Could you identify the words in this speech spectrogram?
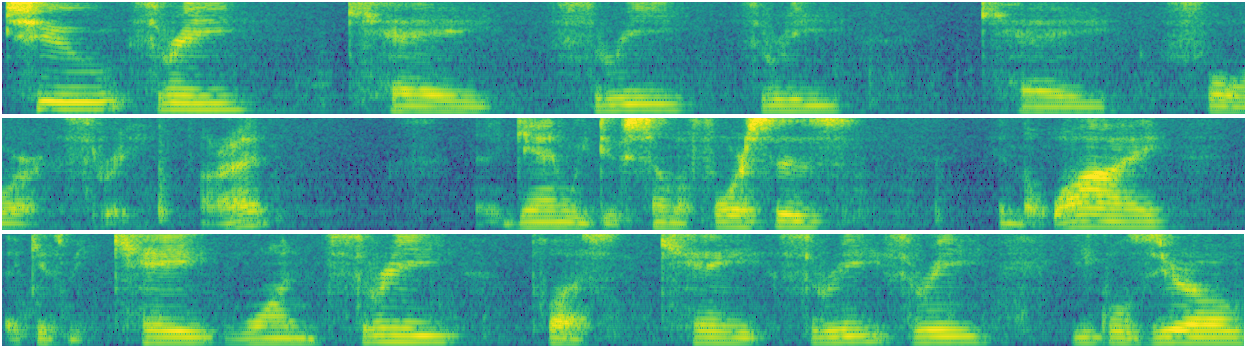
2, 3, K 3, 3, K 4, 3. All right? And again, we do sum of forces in the Y. That gives me K1, 3 plus K3, 3 equals 0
